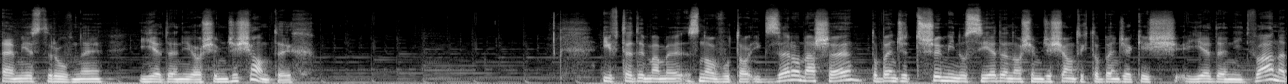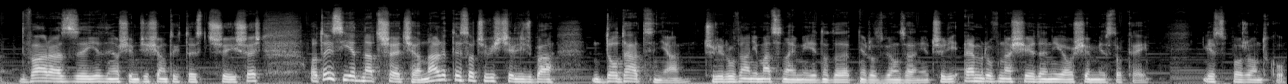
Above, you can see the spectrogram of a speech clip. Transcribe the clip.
m jest równy 1,8. I wtedy mamy znowu to x0 nasze, to będzie 3 minus 1,8 to będzie jakieś 1,2, na 2 razy 1,8 to jest 3,6. O, to jest 1 trzecia, no ale to jest oczywiście liczba dodatnia, czyli równanie ma co najmniej jedno dodatnie rozwiązanie, czyli m równa się 1,8 jest ok jest w porządku.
